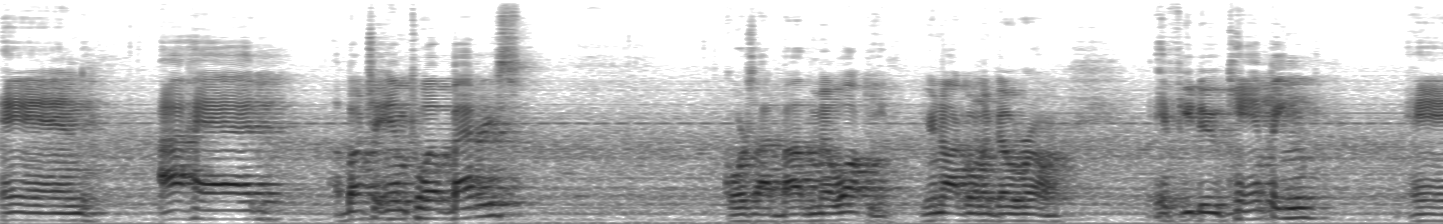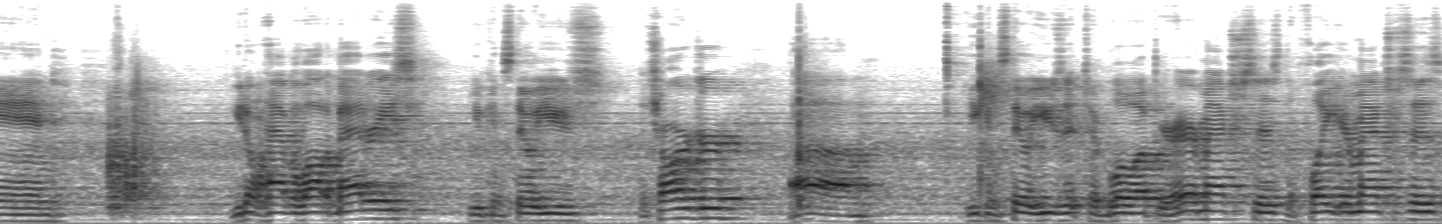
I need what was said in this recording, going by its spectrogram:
and I had a bunch of M12 batteries, of course I'd buy the Milwaukee. You're not going to go wrong. If you do camping and you don't have a lot of batteries, you can still use the charger. Um, you can still use it to blow up your air mattresses, deflate your mattresses,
